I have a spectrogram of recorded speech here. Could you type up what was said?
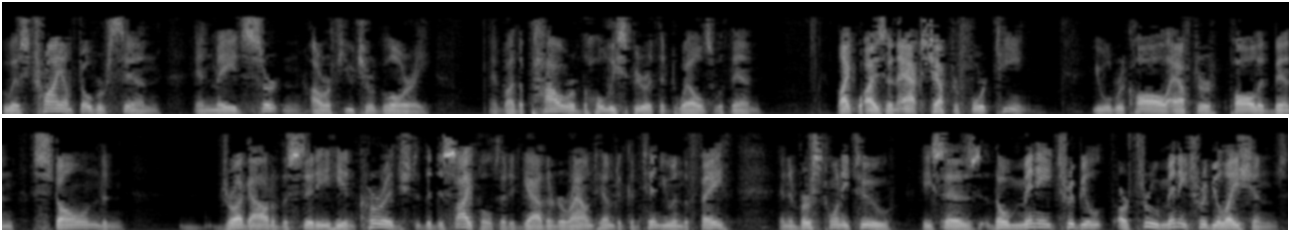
who has triumphed over sin and made certain our future glory, and by the power of the Holy Spirit that dwells within. Likewise, in Acts chapter 14, you will recall after Paul had been stoned and drug out of the city, he encouraged the disciples that had gathered around him to continue in the faith. And in verse 22, he says, "Though many tribul or through many tribulations,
